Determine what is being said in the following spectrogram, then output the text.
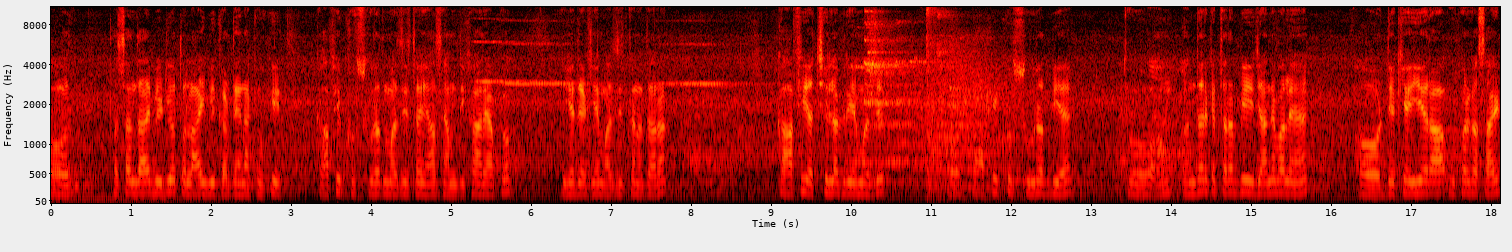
और पसंद आए वीडियो तो लाइक भी कर देना क्योंकि काफ़ी खूबसूरत मस्जिद है। यहाँ से हम दिखा रहे हैं आपको। ये देखिए मस्जिद का नज़ारा। काफ़ी अच्छी लग रही है मस्जिद और काफ़ी खूबसूरत भी है। तो हम अंदर की तरफ़ भी जाने वाले हैं और देखिए ये रहा ऊपर का साइड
